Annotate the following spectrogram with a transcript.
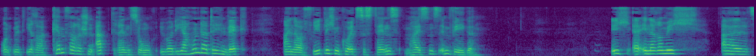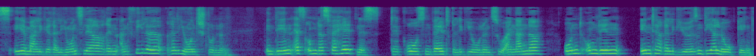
und mit ihrer kämpferischen Abgrenzung über die Jahrhunderte hinweg einer friedlichen Koexistenz meistens im Wege. Ich erinnere mich als ehemalige Religionslehrerin an viele Religionsstunden, in denen es um das Verhältnis der großen Weltreligionen zueinander und um den interreligiösen Dialog ging,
